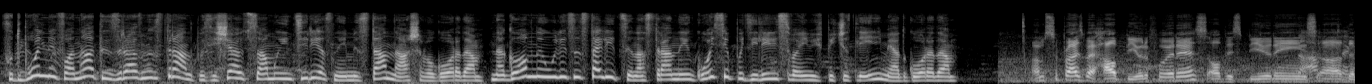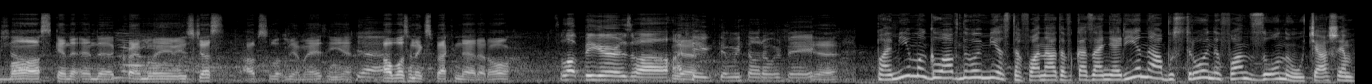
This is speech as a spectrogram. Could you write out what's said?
Футбольные фанаты из разных стран посещают самые интересные места нашего города. На главной улице столицы иностранные гости поделились своими впечатлениями от города. I'm surprised by how beautiful it is. All these buildings, the, uh, the mosque and the, and the Kremlin. It's just absolutely amazing. Yeah. yeah. I wasn't expecting that at all. Помимо главного места фанатов Казань-арены обустроены фан-зоны у чаши.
